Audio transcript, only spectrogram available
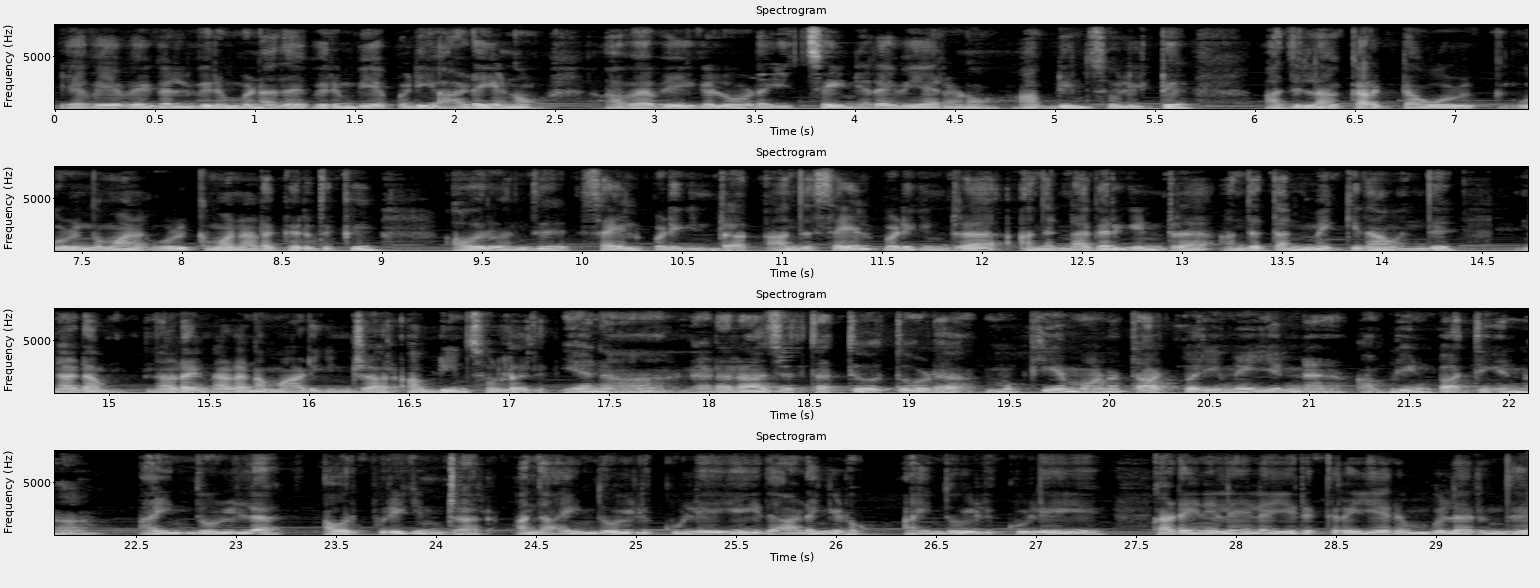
எவைகள் விரும்பினதை விரும்பியபடி அடையணும். அவைகளோட இச்சை நிறைவேறணும் அப்படின்னு சொல்லிட்டு அதெல்லாம் கரெக்டாக ஒழுக் ஒழுங்கமாக ஒழுக்கமாக நடக்கிறதுக்கு அவர் வந்து செயல்படுகின்றார். அந்த செயல்படுகின்ற அந்த நகர்கின்ற அந்த தன்மைக்கு தான் வந்து நடம் நட நடனம் ஆடுகின்றார் அப்படின்னு சொல்கிறது ஏன்னா நடராஜர் தத்துவத்தோட முக்கியமான தாற்பயமே என்ன அப்படின்னு பார்த்தீங்கன்னா ஐந்தொழில அவர் புரிகின்றார். அந்த ஐந்தொழிலுக்குள்ளேயே இது அடங்கிடும். ஐந்தொழிலுக்குள்ளேயே கடைநிலையில் இருக்கிற எறும்புலேருந்து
